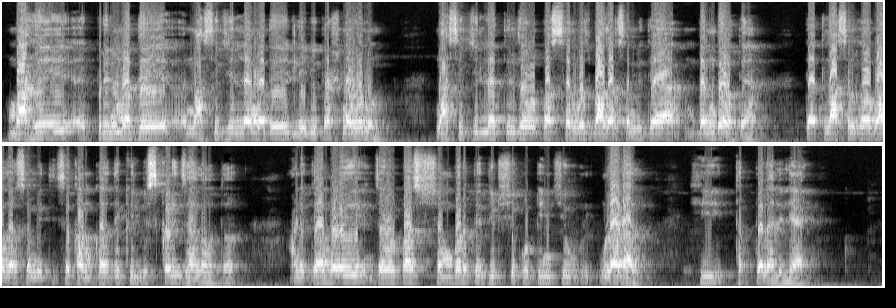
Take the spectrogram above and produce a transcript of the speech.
माहे एप्रिलमध्ये नाशिक जिल्ह्यामध्ये लेवी प्रश्नावरून नाशिक जिल्ह्यातील जवळपास सर्वच बाजार समित्या बंद होत्या. त्यात लासलगाव बाजार समितीचं कामकाज देखील विस्कळीत झालं होतं. आणि त्यामुळे जवळपास शंभर ते दीडशे कोटींची उ- उलाढाल ही थप्प झालेली आहे.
